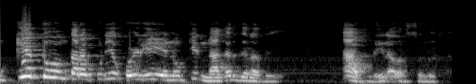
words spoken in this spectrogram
முக்கியத்துவம் தரக்கூடிய கொள்கையை நோக்கி நகர்கிறது அப்படின்னு அவர் சொல்லுகிறார்.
